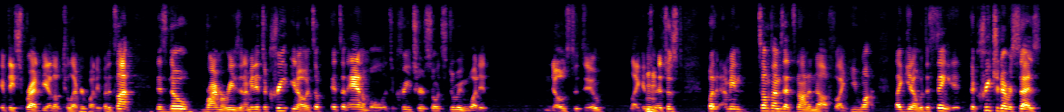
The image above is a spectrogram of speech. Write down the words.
if they spread, yeah, they'll kill everybody. But it's not. There's no rhyme or reason. I mean, it's a cre. You know, it's a it's an animal. It's a creature, so it's doing what it knows to do. Like it's, Mhm. it's just. But I mean, sometimes that's not enough. Like you want, like you know, with the thing, it, the creature never says,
